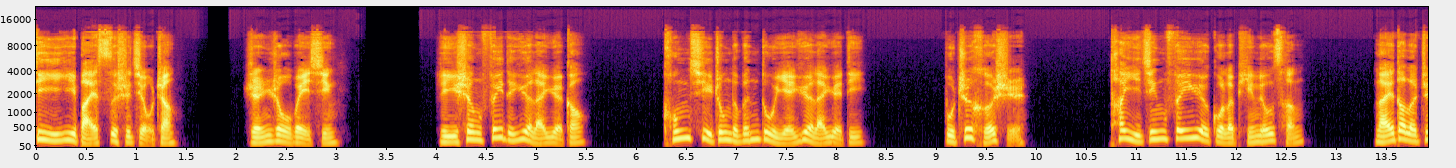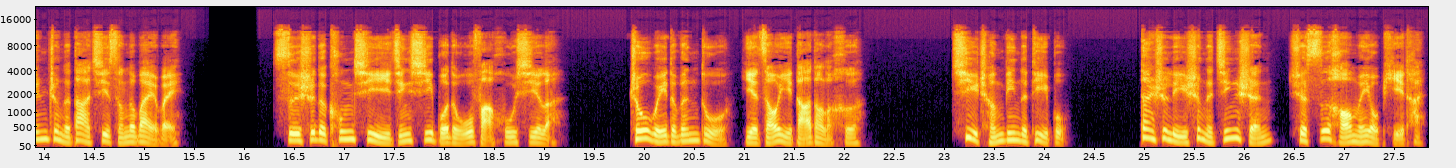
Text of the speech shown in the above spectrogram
第一百四十九章人肉卫星。李胜飞得越来越高，空气中的温度也越来越低。不知何时，他已经飞越过了平流层，来到了真正的大气层的外围。此时的空气已经稀薄的无法呼吸了，周围的温度也早已达到了喝气成冰的地步。但是李胜的精神却丝毫没有疲态。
